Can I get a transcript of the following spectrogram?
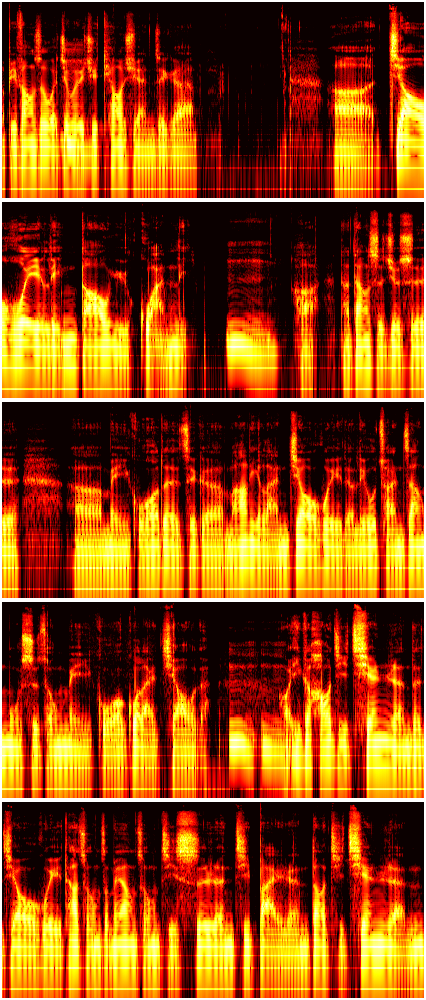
啊。比方说，我就会去挑选这个，呃，教会领导与管理，嗯，哈，那当时就是呃，美国的这个马里兰教会的刘传章牧师从美国过来教的，嗯嗯，哦，一个好几千人的教会，他从怎么样从几十人、几百人到几千人，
